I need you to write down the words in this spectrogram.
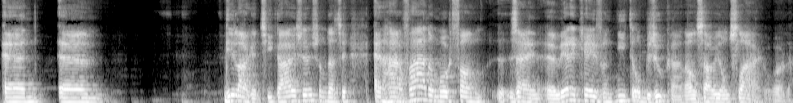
En ehm, die lag in het ziekenhuis dus. Omdat ze, en haar vader mocht van zijn eh, werkgever niet op bezoek gaan. Anders zou hij ontslagen worden.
